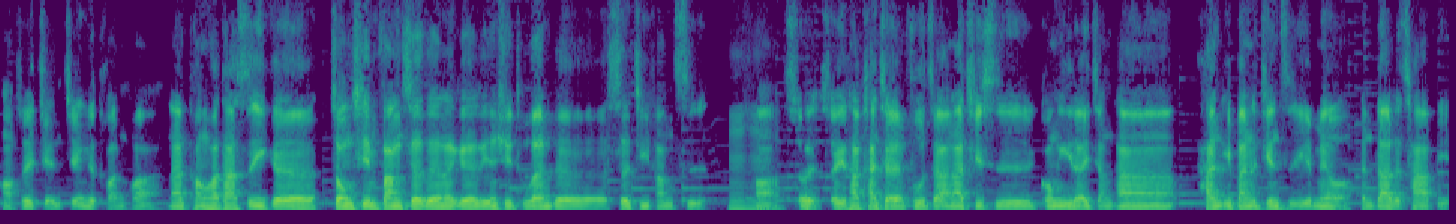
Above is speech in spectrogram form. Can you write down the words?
好，所以剪剪一个团花。那团花它是一个中心放射的那个连续图案的设计方式，嗯啊，所以所以它看起来很复杂。那其实工艺来讲，它和一般的剪纸也没有很大的差别。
